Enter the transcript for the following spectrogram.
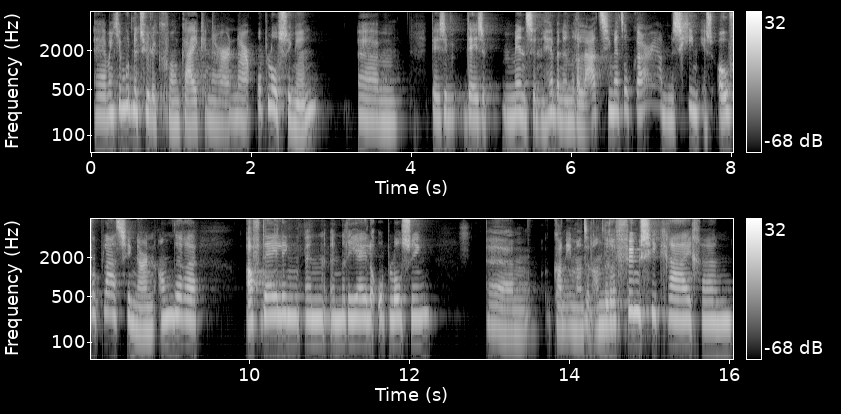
Want je moet natuurlijk gewoon kijken naar, naar oplossingen. Um, deze, deze mensen hebben een relatie met elkaar. Ja, misschien is overplaatsing naar een andere afdeling een, een reële oplossing. Um, kan iemand een andere functie krijgen?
